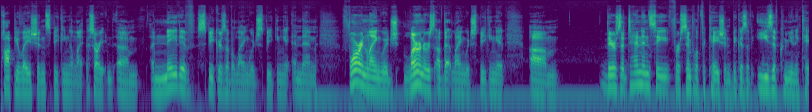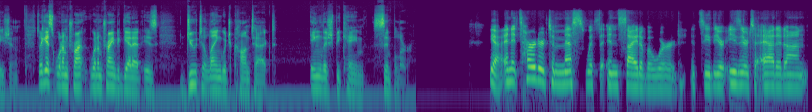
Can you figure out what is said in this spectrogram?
population speaking a language, sorry, um, a native speakers of a language speaking it, and then foreign language learners of that language speaking it. Um, there's a tendency for simplification because of ease of communication. So I guess what I'm trying what I'm trying to get at is due to language contact, English became simpler. Yeah, and it's harder to mess with the inside of a word. It's either easier to add it on,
